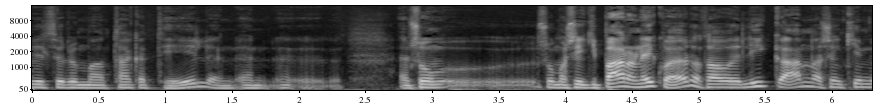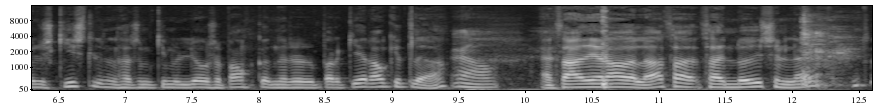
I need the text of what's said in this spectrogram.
við þurfum að taka til en, en, en svo, svo maður sé ekki bara neikvæður þá er líka annað sem kemur í skýslunum þar sem kemur í ljósa bankanir eru bara að gera ágætlega Já. en það er aðalega, það, það er nöðsynlegt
